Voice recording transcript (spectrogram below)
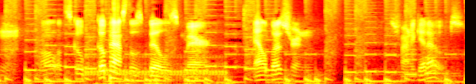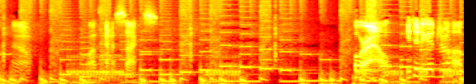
Hmm. Well, let's go go past those bills, Mayor. Al Buzzdrin is trying to get out. Oh. Well, that kind of sucks. Poor Al. He did a good job.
